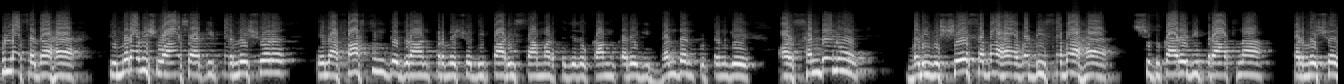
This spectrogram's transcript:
ਖੁੱਲਾ ਸਦਾ ਹੈ। ਕਿ ਮੇਰਾ ਵਿਸ਼ਵਾਸ ਹੈ ਕਿ ਪਰਮੇਸ਼ਵਰ ਇਹਨਾਂ ਫਾਸਟਿੰਗ ਦੇ ਦੌਰਾਨ ਪਰਮੇਸ਼ਵਰ ਦੀ ਭਾਰੀ ਸਾਮਰਥ ਜਦੋਂ ਕੰਮ ਕਰੇਗੀ, ਬੰਧਨ ਟੁੱਟਣਗੇ ਔਰ ਸੰਡੇ ਨੂੰ ਬੜੀ ਵਿਸ਼ੇਸ਼ ਸਭਾ ਹੈ, ਵੱਡੀ ਸਭਾ ਹੈ। ਛੁਟਕਾਰੇ ਦੀ ਪ੍ਰਾਰਥਨਾ ਪਰਮੇਸ਼ਰ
